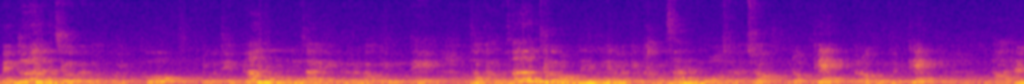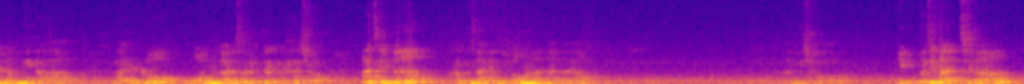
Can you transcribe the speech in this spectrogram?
멘토라는 직업을 갖고 있고 그리고 대표하는 회사의 대표를 하고 있는데 우선 강사라는 직업을 한번. 강사 강사는 무엇을 하죠? 이렇게 여러분들께 말을 합니다. 말로 무언가를 설득을 하죠. 하지만 강사는 이것만 하나요? 아니죠. 예쁘진 않지만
